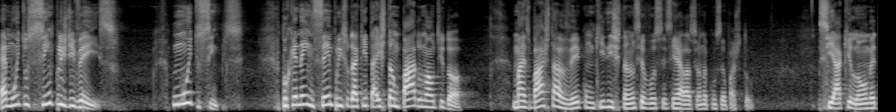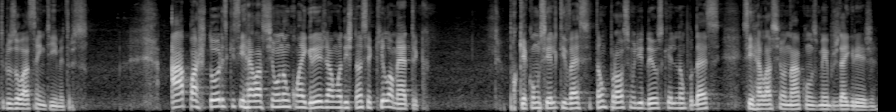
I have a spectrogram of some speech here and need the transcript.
É muito simples de ver isso. Muito simples. Porque nem sempre isso daqui está estampado no outdoor. Mas basta ver com que distância você se relaciona com seu pastor. Se há quilômetros ou há centímetros. Há pastores que se relacionam com a igreja a uma distância quilométrica. Porque é como se ele tivesse tão próximo de Deus que ele não pudesse se relacionar com os membros da igreja.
